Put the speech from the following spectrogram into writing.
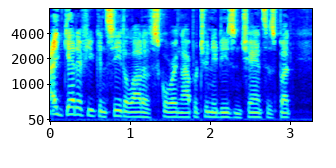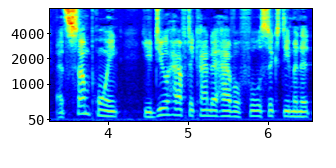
I get if you concede a lot of scoring opportunities and chances, but at some point you do have to kind of have a full 60 minute,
